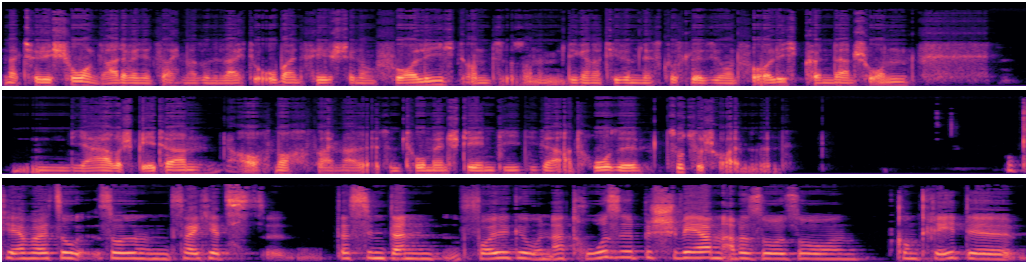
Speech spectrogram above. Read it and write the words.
natürlich schon, gerade wenn jetzt, sag ich mal, so eine leichte Obeinfehlstellung vorliegt und so eine degenerative Meniskusläsion vorliegt, können dann schon Jahre später auch noch, sag ich mal, Symptome entstehen, die dieser Arthrose zuzuschreiben sind. Okay, aber so, so sage ich jetzt, das sind dann Folge- und Arthrosebeschwerden, aber so, so konkrete,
